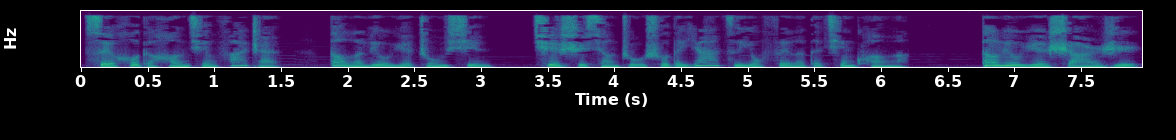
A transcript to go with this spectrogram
随后的行情发展，到了六月中旬，确实像煮熟的鸭子又飞了的情况了。到六月十二日，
